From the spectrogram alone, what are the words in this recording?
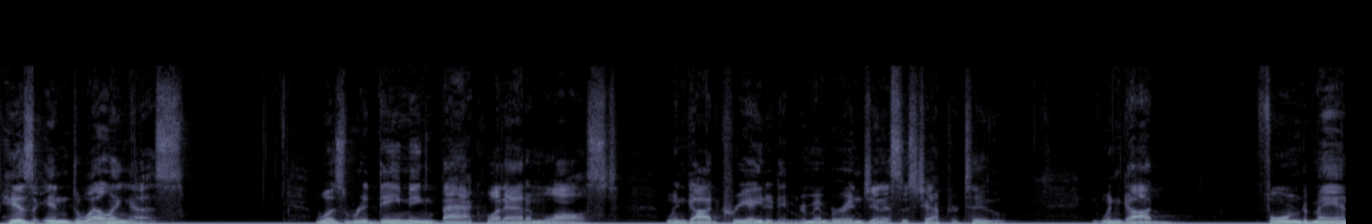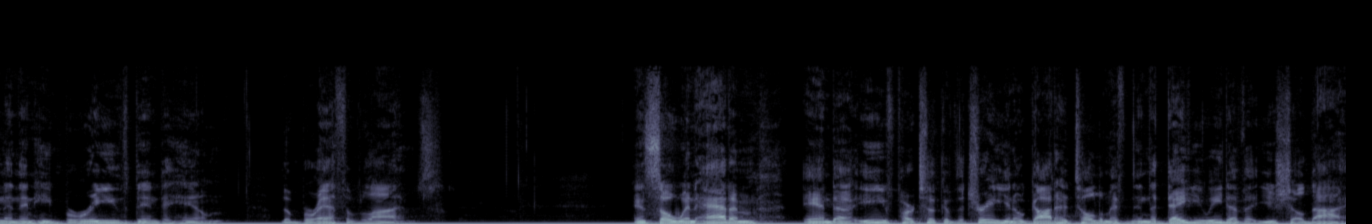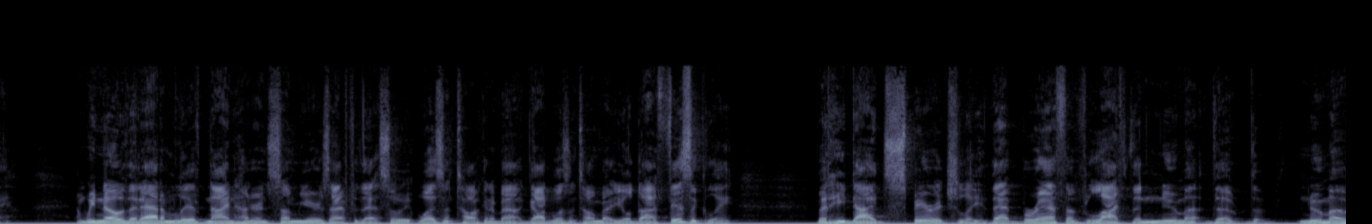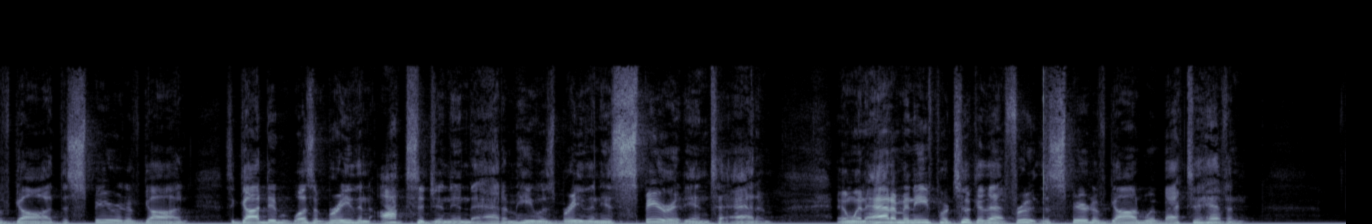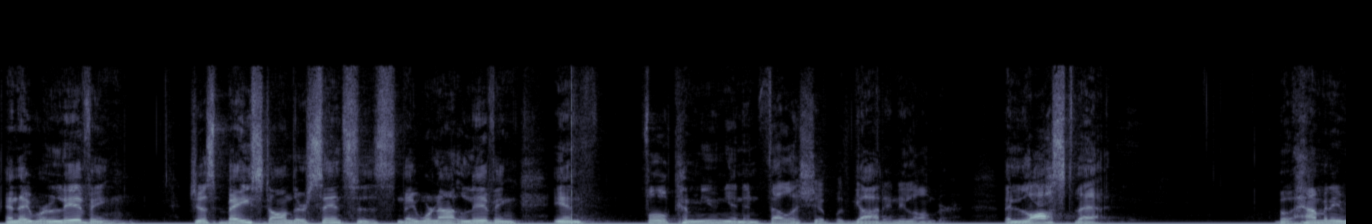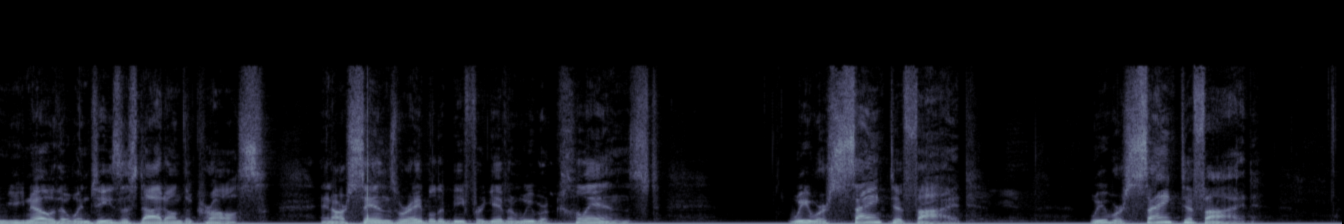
his indwelling us was redeeming back what Adam lost when God created him. Remember in Genesis chapter 2, when God formed man and then he breathed into him the breath of lives. And so when Adam and uh, Eve partook of the tree, you know, God had told them, if in the day you eat of it, you shall die. And we know that Adam lived 900 and some years after that, so it wasn't talking about, God wasn't talking about you'll die physically, but he died spiritually. That breath of life, the pneuma, the, the pneuma of God, the Spirit of God, See, God didn't, wasn't breathing oxygen into Adam, He was breathing His Spirit into Adam. And when Adam and Eve partook of that fruit, the Spirit of God went back to heaven. And they were living just based on their senses. They were not living in full communion and fellowship with God any longer. They lost that. But how many of you know that when Jesus died on the cross, and our sins were able to be forgiven. We were cleansed. We were sanctified. We were sanctified.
